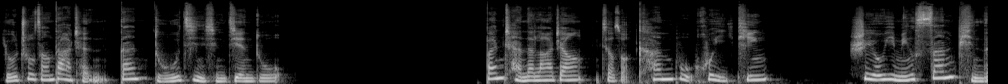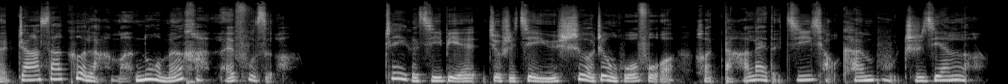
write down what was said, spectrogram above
由驻藏大臣单独进行监督。班禅的拉章叫做堪布会议厅，是由一名三品的扎萨克喇嘛诺门罕来负责。这个级别就是介于摄政活佛和达赖的机巧堪布之间了。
